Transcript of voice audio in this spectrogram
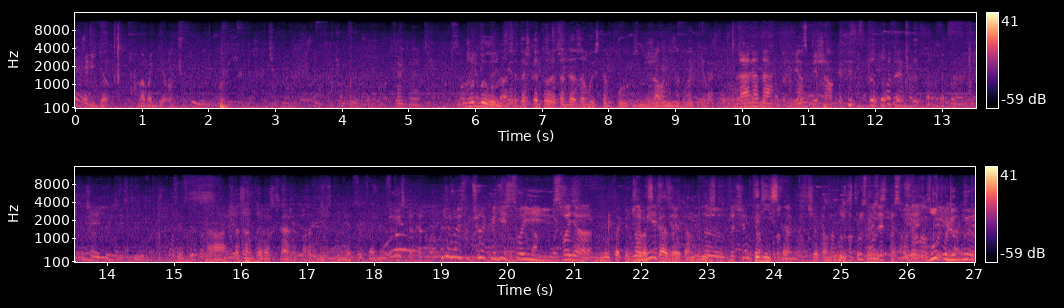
Я видел новоделом. Уже был у нас. Это ж который тогда за выставку сбежал, не заплатил. Да, да, да, я сбежал. А, сейчас он тебе расскажет про 200 лет. Не, ну если у человека есть свои, своя Ну так и что рассказывает 200. Зачем там 300. туда? Что там Нужно 200? просто взять 300. посмотреть. Лупу любую.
